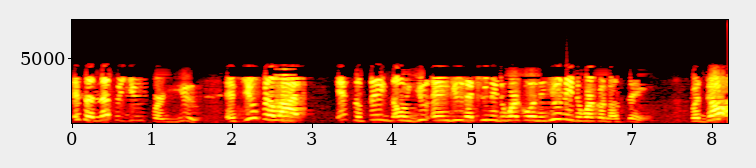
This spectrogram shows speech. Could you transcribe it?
It's enough for you for you. If you feel like it's some things on you and you that you need to work on, then you need to work on those things. But don't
